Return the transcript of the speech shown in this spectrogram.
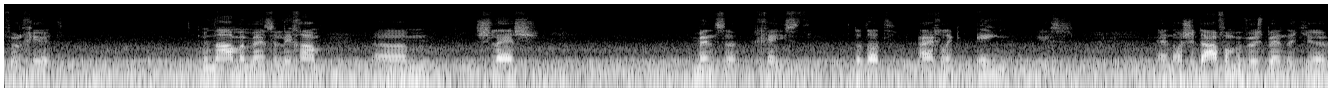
fungeert. Met name mensenlichaam um, slash mensengeest. Dat dat eigenlijk één is. En als je daarvan bewust bent dat je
